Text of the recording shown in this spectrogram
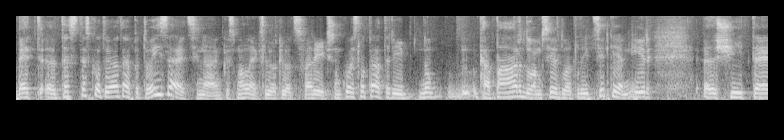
Bet uh, tas, tas, ko tu jautāji par to izaicinājumu, kas man liekas ļoti, ļoti svarīgs un ko es labprāt arī nu, kā pārdomas iedot līdz citiem, ir uh, šī te.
